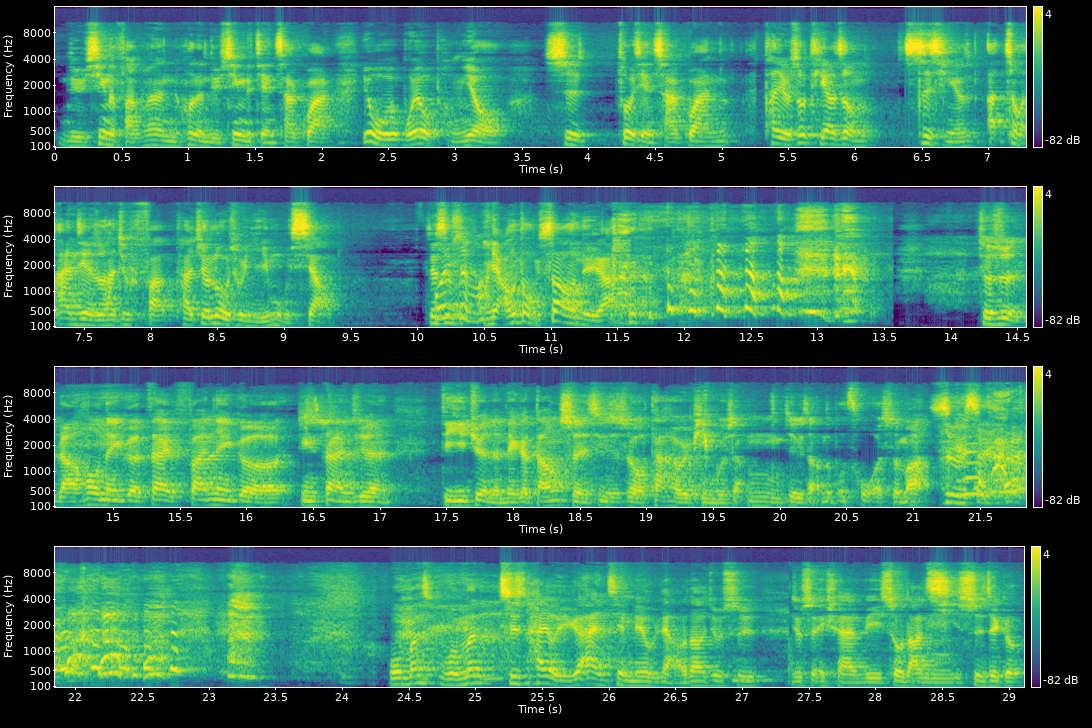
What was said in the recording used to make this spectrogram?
女性的法官或者女性的检察官，因为我我有朋友是做检察官，他有时候听到这种事情啊这种案件的时候，他就发他就露出姨母笑，就是为什么秒懂少女啊。就是然后那个在翻那个刑事案卷第一卷的那个当事人信息的时候，他还会评估一下，嗯，这个长得不错，是吗？是不是？我们我们其实还有一个案件没有聊到，就是就是 HIV 受到歧视这个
